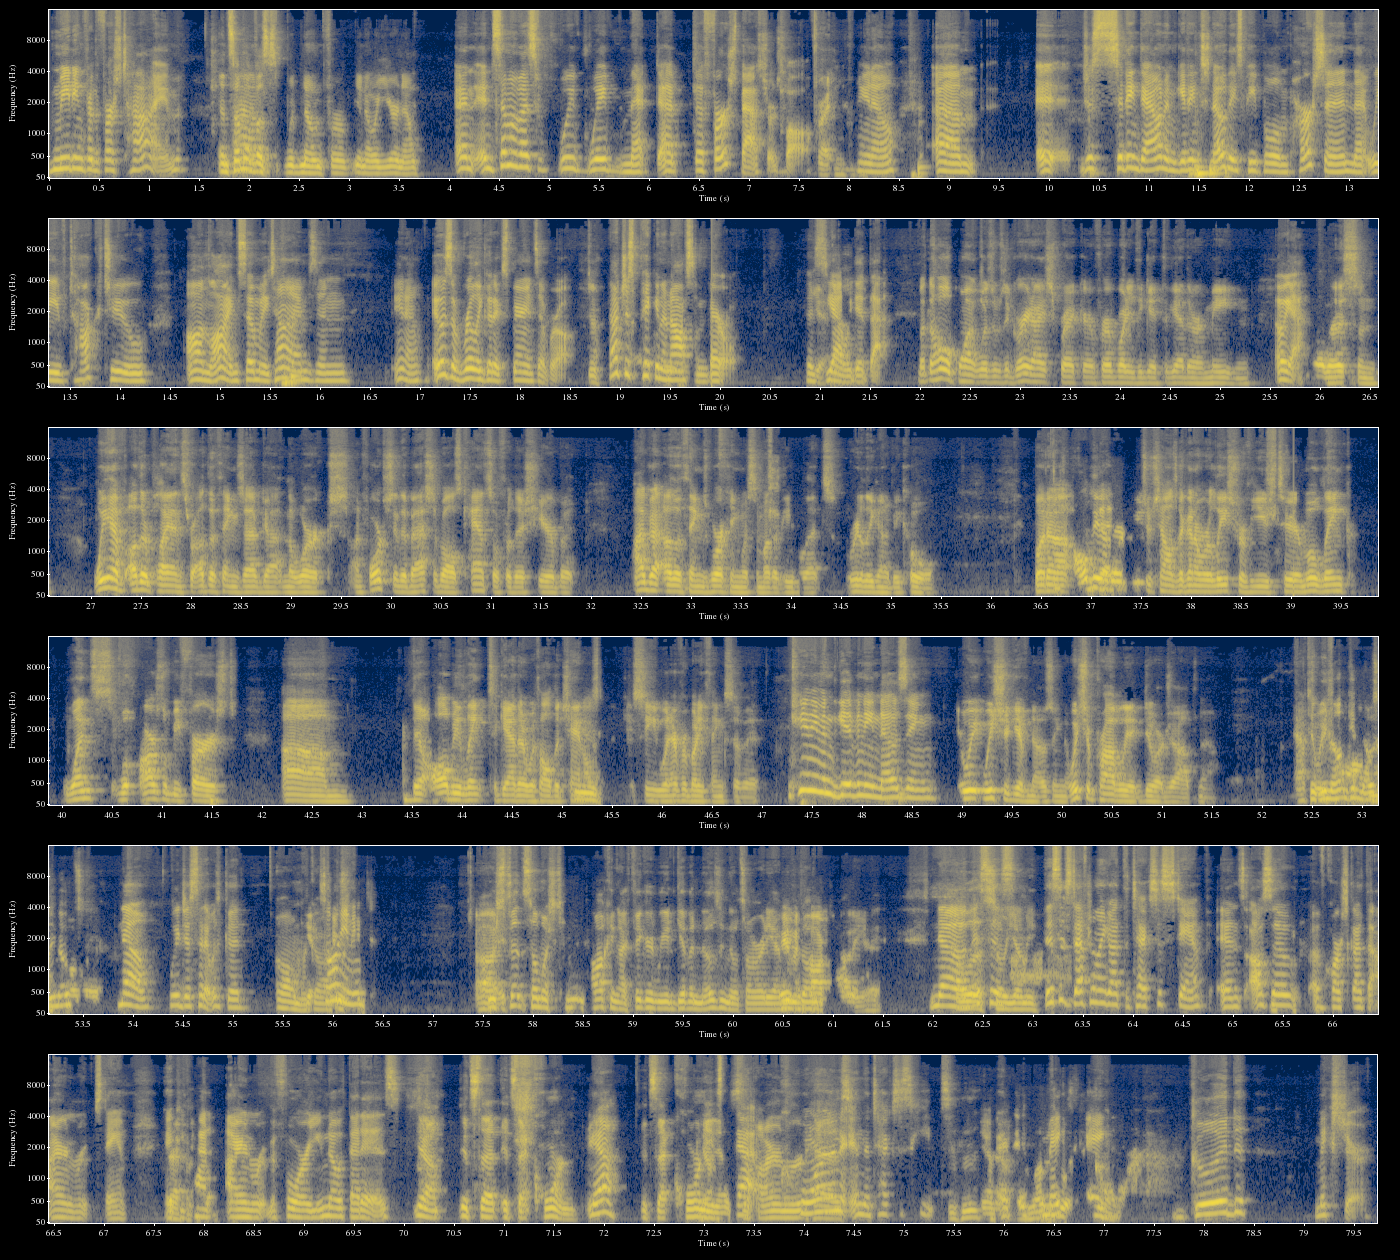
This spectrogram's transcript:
meeting for the first time And some of Um, us we've known for you know a year now. And and some of us we've we've met at the first bastards ball Right. you know um it, just sitting down and getting to know these people in person that we've talked to online so many times and you know it was a really good experience overall Yeah. not just picking an awesome barrel because Yeah. yeah we did that But the whole point was it was a great icebreaker for everybody to get together and meet and oh yeah all this. And we have other plans for other things I've got in the works. Unfortunately, the Bastards Ball is canceled for this year, but I've got other things working with some other people that's really going to be cool. But uh, all the Good. other YouTube channels are going to release reviews too, and we'll link once. Well, ours will be first. Um, they'll all be linked together with all the channels. You can see what everybody thinks of it. you can't even give any nosing We, we should give nosing. We should probably do our job now. After Did we not give nosing notes? no we just said it was good Oh my Yeah, god. all Uh, we spent so much time talking. I figured we had given nosing notes already. I we haven't moved talked about it yet. No Oh, this that's so is yummy. this has definitely got the Texas stamp, and it's also, of course, got the iron root stamp. If you've had iron root before, you know what that is. Yeah, it's that it's that corn. Yeah, It's that corniness that, that iron root corn has. in the Texas heat. Mhm. Yeah, It, it makes it. a good mixture,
